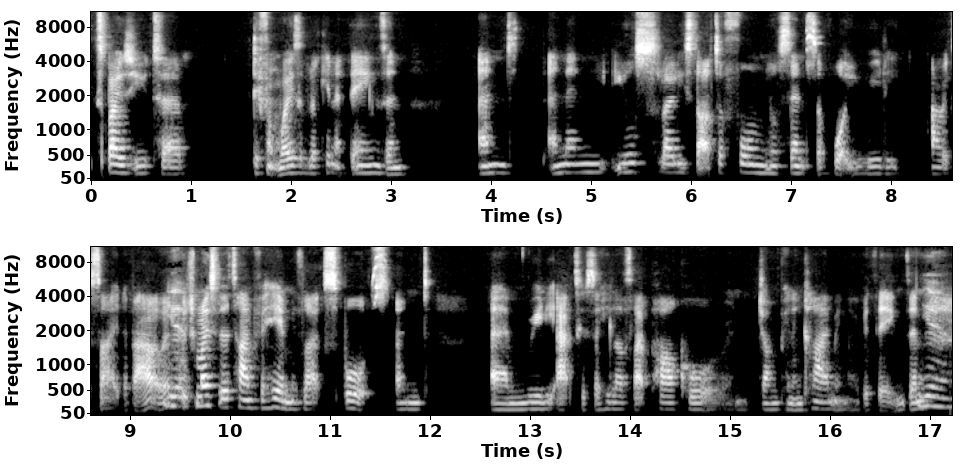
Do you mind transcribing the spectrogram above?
expose you to different ways of looking at things and and and then you'll slowly start to form your sense of what you really are excited about, Yeah. which most of the time for him is like sports and um really active. So he loves like parkour and jumping and climbing over things and Yeah.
